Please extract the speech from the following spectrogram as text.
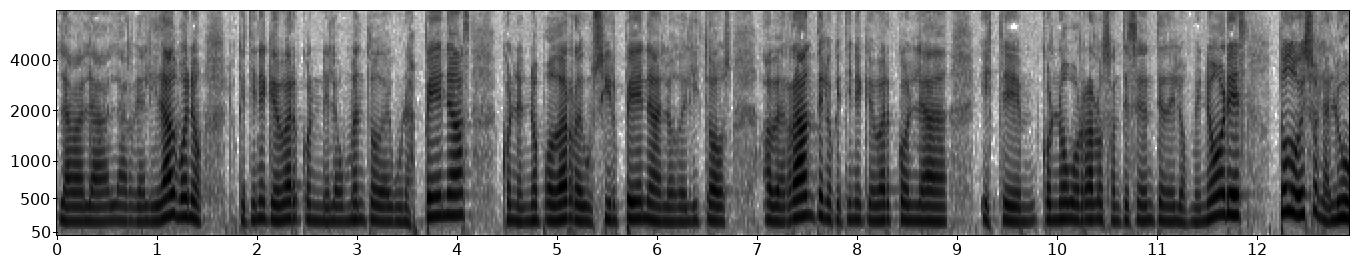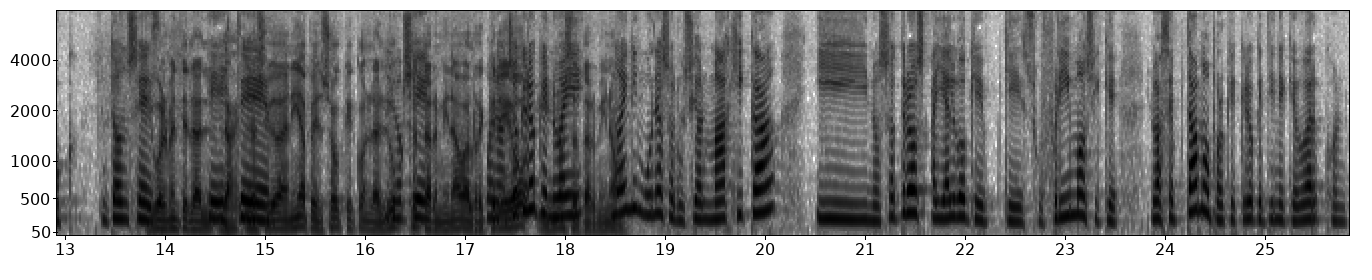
la, la realidad, bueno, lo que tiene que ver con el aumento de algunas penas con el no poder reducir pena en los delitos aberrantes, lo que tiene que ver con, la, este, con no borrar los antecedentes de los menores. Todo eso es la LUC. Entonces, Igualmente la, este, ciudadanía pensó que con la LUC se terminaba el recreo yo creo que no, hay, se terminó. No hay ninguna solución mágica y nosotros hay algo que, sufrimos y que lo aceptamos porque creo que tiene que ver con,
